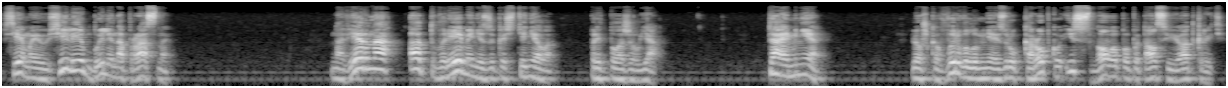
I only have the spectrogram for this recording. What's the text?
Все мои усилия были напрасны. «Наверное, от времени закостенело», — предположил я. «Дай мне!» Лёшка вырвал у меня из рук коробку и снова попытался ее открыть.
